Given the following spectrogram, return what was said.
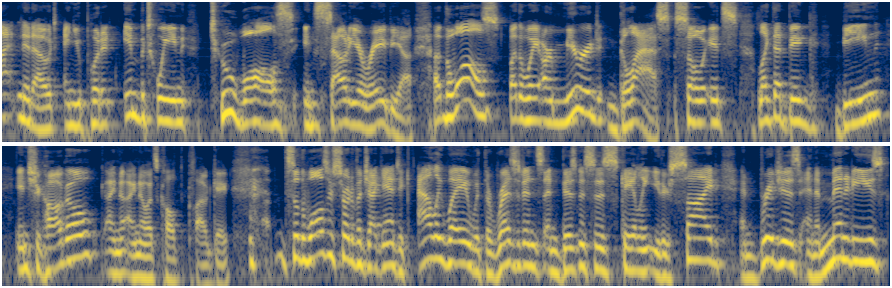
flattened it out and you put it in between two walls in Saudi Arabia. Uh, the walls, by the way, are mirrored glass. So it's like that big bean in Chicago. I know, I know it's called Cloudgate. Uh, so the walls are sort of a gigantic alleyway with the residents and businesses scaling either side and bridges and amenities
